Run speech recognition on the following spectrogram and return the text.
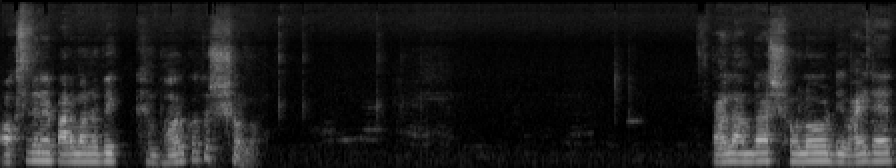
অক্সিজেনের পারমাণবিক ভর কত? ষোলো। তাহলে আমরা ষোলো ডিভাইডেড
